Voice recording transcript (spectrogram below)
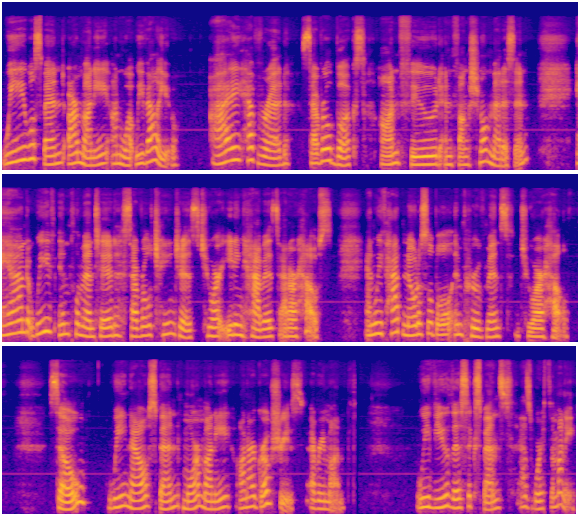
We will spend our money on what we value. I have read several books on food and functional medicine, and we've implemented several changes to our eating habits at our house, and we've had noticeable improvements to our health. So, we now spend more money on our groceries every month. We view this expense as worth the money.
